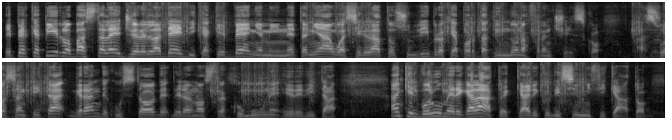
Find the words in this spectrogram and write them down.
e per capirlo basta leggere la dedica che Benjamin Netanyahu ha siglato sul libro che ha portato in dono a Francesco, a sua santità grande custode della nostra comune eredità. Anche il volume regalato è carico di significato.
